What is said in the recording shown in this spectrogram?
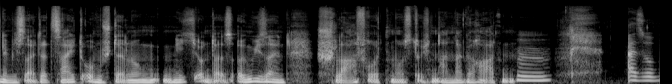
nämlich seit der Zeitumstellung nicht. Und da ist irgendwie sein Schlafrhythmus durcheinander geraten. Hm. Also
